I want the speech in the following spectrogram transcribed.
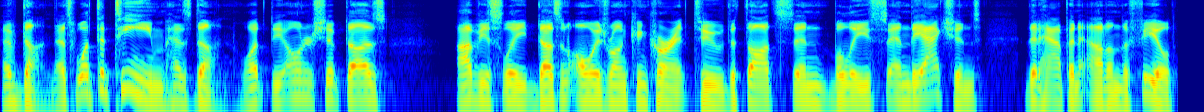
have done. That's what the team has done. What the ownership does obviously doesn't always run concurrent to the thoughts and beliefs and the actions that happen out on the field.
